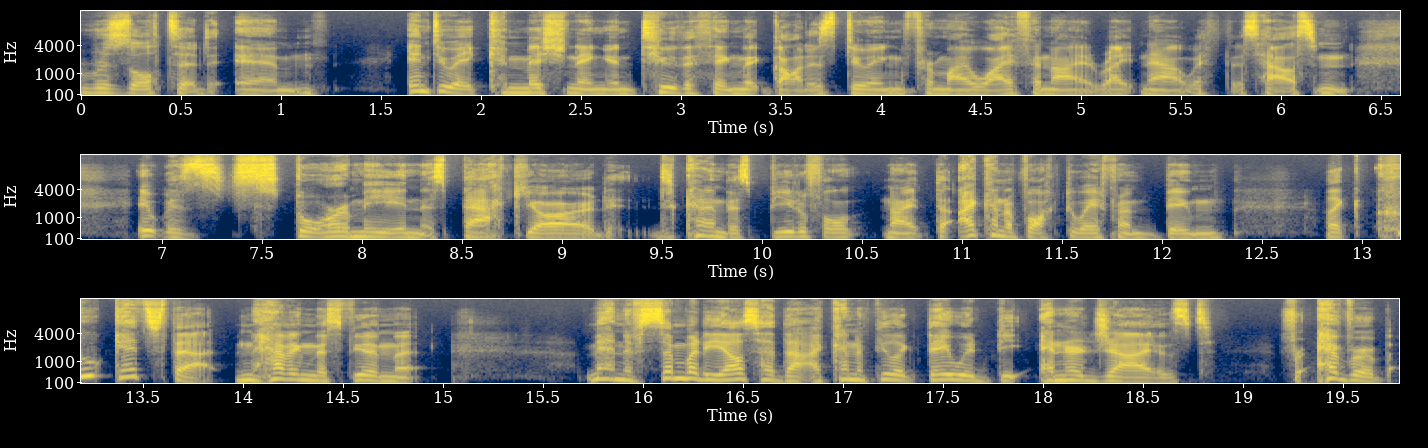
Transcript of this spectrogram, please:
resulted in into a commissioning into the thing that God is doing for my wife and I right now with this house. And it was stormy in this backyard, kind of this beautiful night that I kind of walked away from being like, who gets that? And having this feeling that, man, if somebody else had that, I kind of feel like they would be energized forever. But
